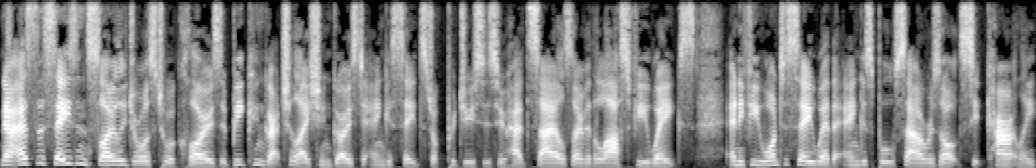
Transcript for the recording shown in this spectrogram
Now, as the season slowly draws to a close, a big congratulation goes to Angus seed stock producers who had sales over the last few weeks. And if you want to see where the Angus bull sale results sit currently,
